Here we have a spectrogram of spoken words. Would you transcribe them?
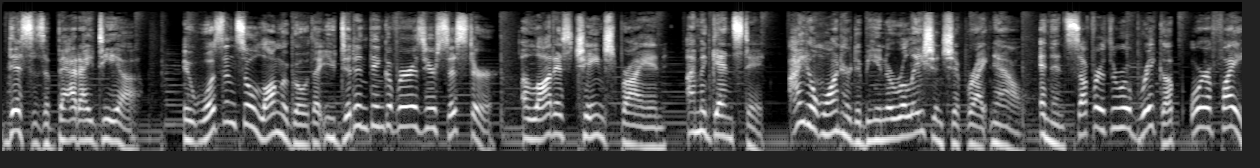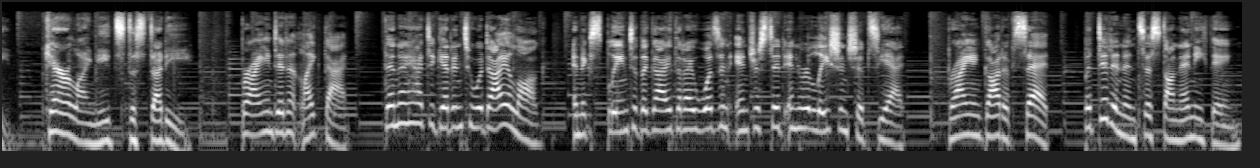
This is a bad idea. It wasn't so long ago that you didn't think of her as your sister. A lot has changed, Brian. I'm against it. I don't want her to be in a relationship right now and then suffer through a breakup or a fight. Caroline needs to study. Brian didn't like that. Then I had to get into a dialogue and explain to the guy that I wasn't interested in relationships yet. Brian got upset, but didn't insist on anything.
